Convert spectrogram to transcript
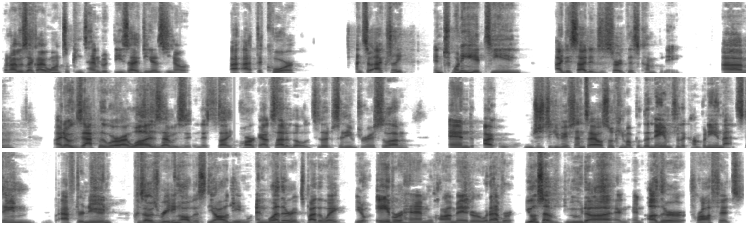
But I was like, I want to contend with these ideas, you know, at, at the core. And so actually in 2018, I decided to start this company. Um, I know exactly where I was. I was in this like park outside of the city of Jerusalem. And I, just to give you a sense, I also came up with a name for the company in that same afternoon because I was reading all this theology. And whether it's, by the way, you know, Abraham, Muhammad, or whatever, you also have Buddha and, and other prophets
